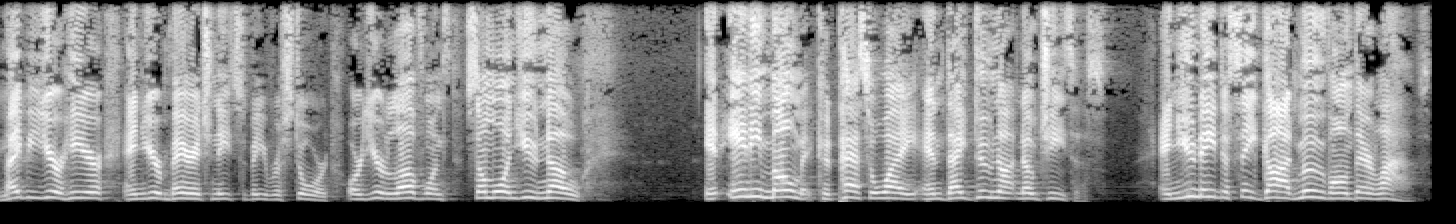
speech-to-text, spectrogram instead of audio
Maybe you're here and your marriage needs to be restored or your loved ones, someone you know at any moment could pass away and they do not know Jesus. And you need to see God move on their lives.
